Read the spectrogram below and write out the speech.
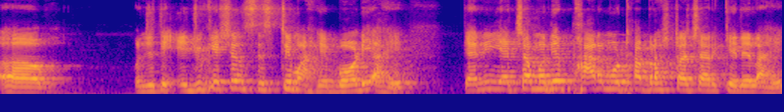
म्हणजे ती एज्युकेशन सिस्टीम आहे बॉडी आहे त्यांनी याच्यामध्ये फार मोठा भ्रष्टाचार केलेला आहे.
